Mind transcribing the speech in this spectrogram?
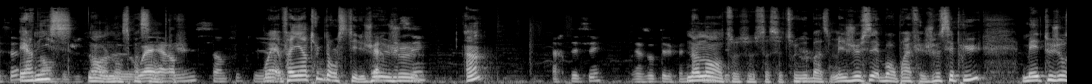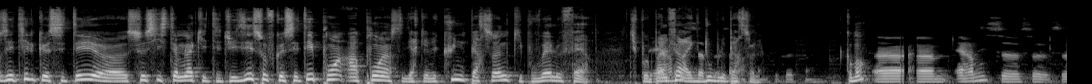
DSS Ernis? Non, Non, non, c'est pas ouais, ça plus. Ernis, c'est un truc qui... Ouais, enfin, il y a un truc dans le style. Je, RTC je... Hein? RTC Réseau téléphonique. Non, non, ça, ça, c'est le truc de base. Mais je sais, bon, bref, je sais plus. Mais toujours est-il que c'était euh, ce système-là qui était utilisé, sauf que c'était point à point. C'est-à-dire qu'il y avait qu'une personne qui pouvait le faire. Tu peux Et pas le faire avec double faire, personne. Comment? Euh, euh, Ernis, ça, ça, ça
